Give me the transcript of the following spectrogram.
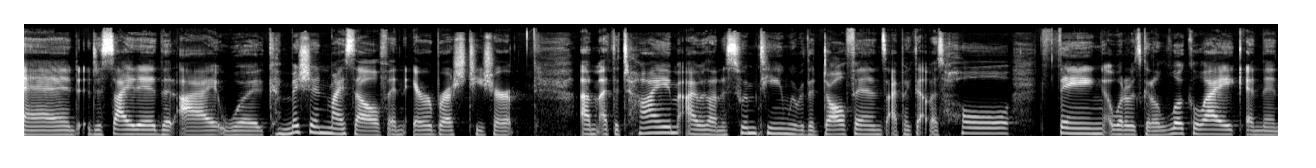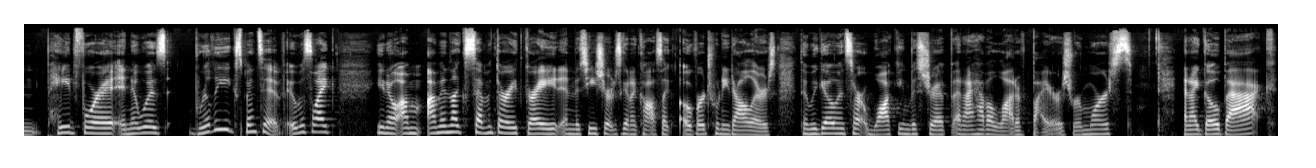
and decided that I would commission myself an airbrush t-shirt um, at the time, I was on a swim team. We were the Dolphins. I picked out this whole thing, what it was going to look like, and then paid for it. And it was really expensive. It was like, you know, I'm I'm in like seventh or eighth grade, and the T-shirt is going to cost like over twenty dollars. Then we go and start walking the strip, and I have a lot of buyer's remorse. And I go back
